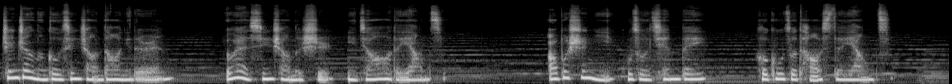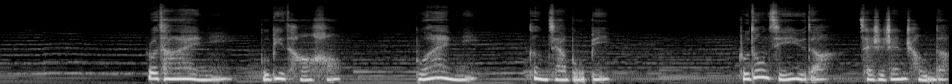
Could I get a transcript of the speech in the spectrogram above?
真正能够欣赏到你的人。永远欣赏的是你骄傲的样子，而不是你故作谦卑和故作讨喜的样子。若他爱你，不必讨好；不爱你，更加不必。主动给予的才是真诚的，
